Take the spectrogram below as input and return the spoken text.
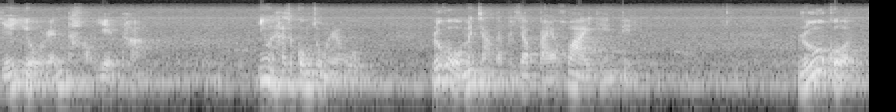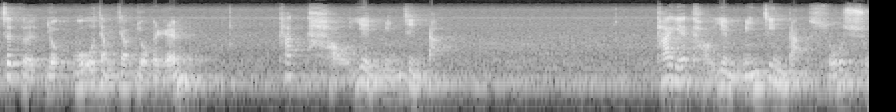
也有人讨厌他，因为他是公众人物。如果我们讲的比较白话一点点，如果这个有我我讲叫有个人，他讨厌民进党，他也讨厌民进党所属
